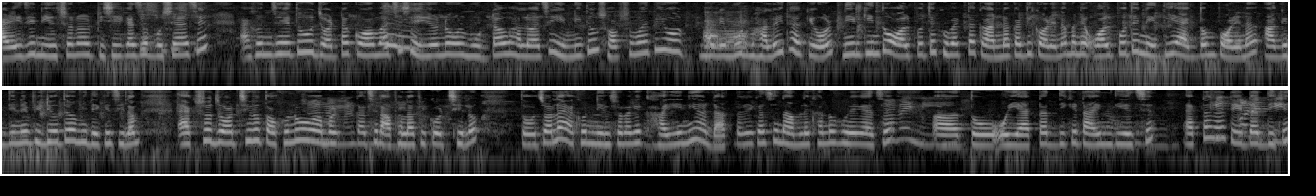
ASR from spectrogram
আর এই যে নীল সোনা ওর পিসির কাছে বসে আছে, এখন যেহেতু জ্বরটা কম আছে, সেই জন্য ওর মুডটাও ভালো আছে। এমনিতেও সব সময়তেই ওর মানে মুড ভালোই থাকে ওর। নীল কিন্তু অল্পতে খুব একটা কান্নাকাটি করে না মানে অল্পতে নেতিয়ে একদম পড়ে না। আগের দিনের ভিডিওতেও আমি দেখেছিলাম। একশো জ্বর ছিল তখনও আমার কাছে লাফালাফি করছিল। তো চলো এখন নীলসোনাকে খাইয়ে নিই আর ডাক্তারের কাছে নাম লেখানো হয়ে গেছে। তো ওই একটার দিকে টাইম দিয়েছে। একটা না দেড়টার দিকে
